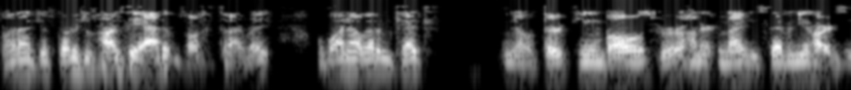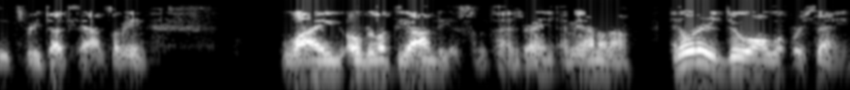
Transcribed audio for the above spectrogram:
why not just go to Davante Adams all the time, right? Why not let him catch you know, 13 balls for 197 yards and three touchdowns. I mean, why overlook the obvious sometimes, right? I mean, I don't know. In order to do all what we're saying,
